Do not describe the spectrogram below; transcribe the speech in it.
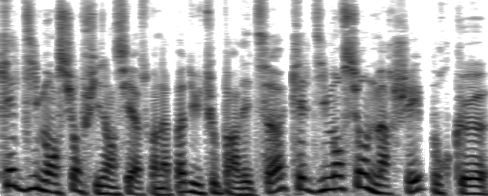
quelle dimension financière, parce qu'on n'a pas du tout parlé de ça, quelle dimension de marché pour que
